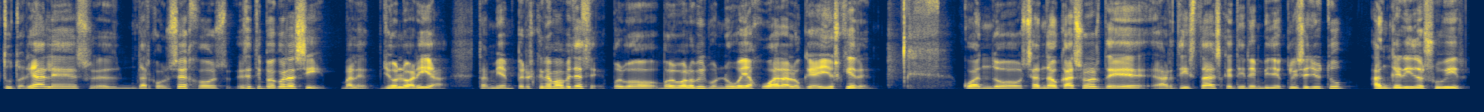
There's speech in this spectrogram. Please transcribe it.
tutoriales, eh, dar consejos, ese tipo de cosas, sí, ¿vale? Yo lo haría también, pero es que no me apetece. Vuelvo, vuelvo a lo mismo, no voy a jugar a lo que ellos quieren. Cuando se han dado casos de artistas que tienen videoclips en YouTube, han querido subir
